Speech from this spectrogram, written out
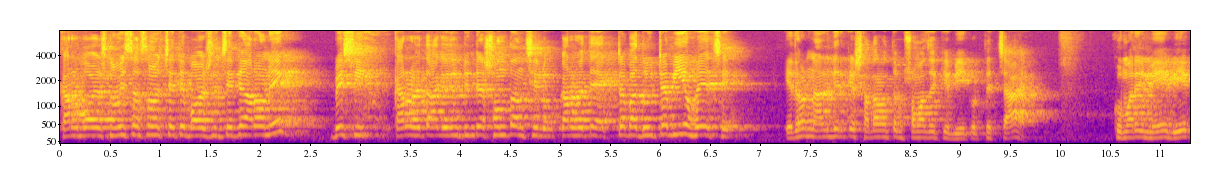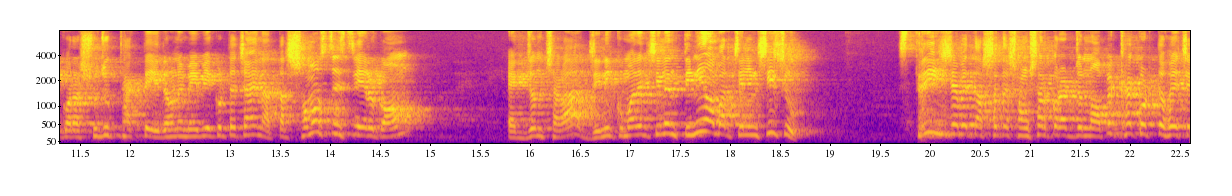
কারও বয়স নবিস আসলামের চাইতে বয়সের চাইতে আরও অনেক বেশি। কারোর হয়তো আগে দুই, তিনটা সন্তান ছিল, কারোর হয়তো একটা বা দুইটা বিয়ে হয়েছে। এ ধরনের নারীদেরকে সাধারণত সমাজে কে বিয়ে করতে চায়। কুমারী মেয়ে বিয়ে করার সুযোগ থাকতে এই ধরনের মেয়ে বিয়ে করতে চায় না। তার সমস্ত স্ত্রী এরকম। একজন ছাড়া যিনি কুমারী ছিলেন, তিনিও আবার ছিলেন শিশু। স্ত্রী হিসেবে তার সাথে সংসার করার জন্য অপেক্ষা করতে হয়েছে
